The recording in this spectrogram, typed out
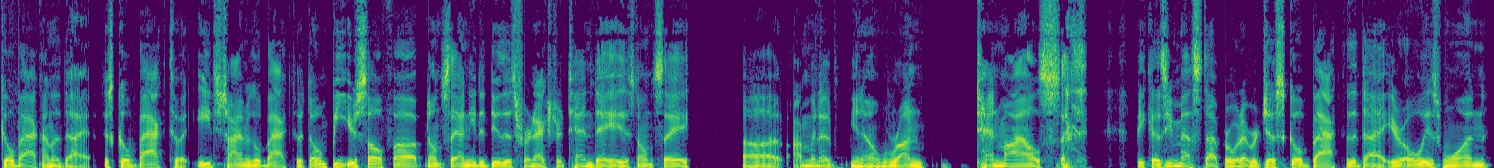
go back on the diet. Just go back to it each time to go back to it. Don't beat yourself up. Don't say I need to do this for an extra 10 days. Don't say uh, I'm to, you know, run 10 miles because you messed up or whatever. Just go back to the diet. You're always one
